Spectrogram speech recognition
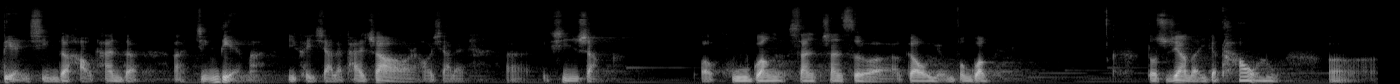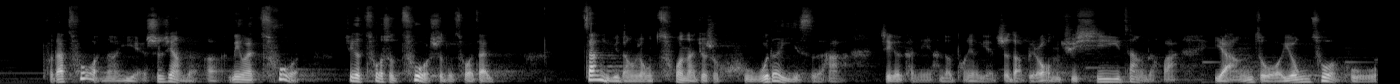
典型的好看的啊景点嘛，你可以下来拍照，然后下来呃欣赏呃湖光山山色、高原风光，都是这样的一个套路。呃，普达措呢也是这样的。呃，另外措这个措是措施的措，在藏语当中“错”呢就是湖的意思哈，这个肯定很多朋友也知道。比如我们去西藏的话，羊卓雍措湖、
